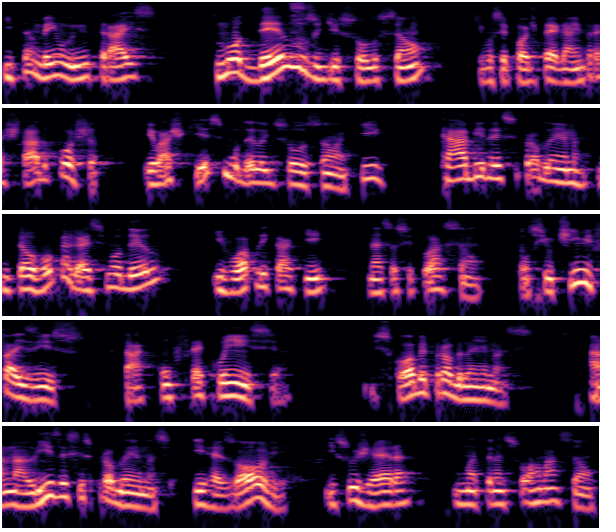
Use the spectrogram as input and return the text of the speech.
E também o Lean traz modelos de solução que você pode pegar emprestado. Poxa, eu acho que esse modelo de solução aqui cabe nesse problema. Então eu vou pegar esse modelo e vou aplicar aqui nessa situação. Então, se o time faz isso, tá, com frequência, descobre problemas, analisa esses problemas e resolve, isso gera uma transformação.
